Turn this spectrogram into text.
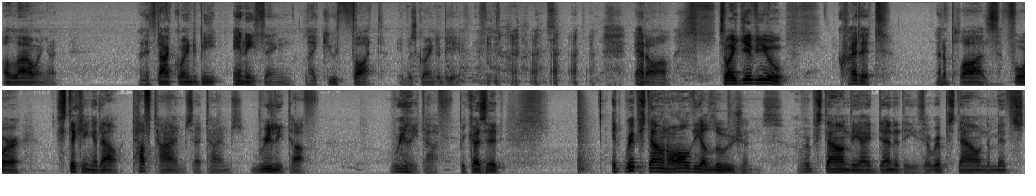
allowing it. And it's not going to be anything like you thought it was going to be at all. So I give you credit and applause for sticking it out. Tough times at times, really tough really tough because it it rips down all the illusions, it rips down the identities, it rips down the myths,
